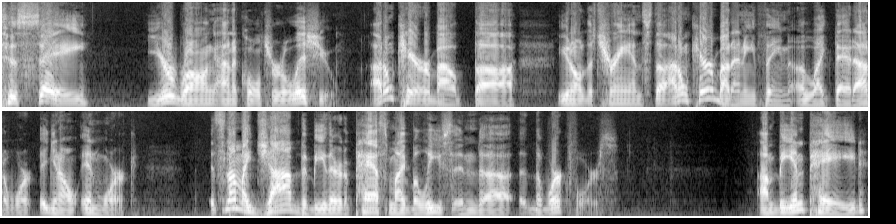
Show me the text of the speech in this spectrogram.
to say you're wrong on a cultural issue. I don't care about the, you know, the trans stuff. I don't care about anything uh, like that out of work, you know, in work. It's not my job to be there to pass my beliefs in the, the workforce. I'm being paid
